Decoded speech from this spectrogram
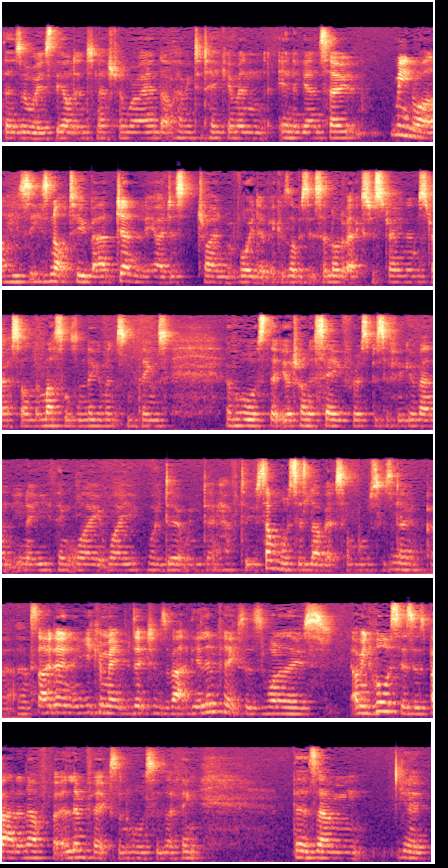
there's always the odd international where I end up having to take him in, in again. So meanwhile, he's he's not too bad. Generally, I just try and avoid it because obviously it's a lot of extra strain and stress on the muscles and ligaments and things of a horse that you're trying to save for a specific event. You know, you think why why why do it when you don't have to? Some horses love it, some horses yeah. don't. But um, so I don't think you can make predictions about the Olympics as one of those. I mean, horses is bad enough, but Olympics and horses, I think there's um you know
